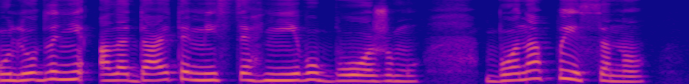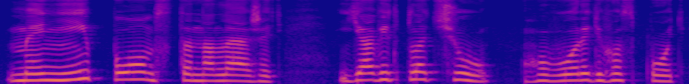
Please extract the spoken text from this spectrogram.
улюблені, але дайте місце гніву Божому, бо написано Мені помста належить, я відплачу, говорить Господь.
